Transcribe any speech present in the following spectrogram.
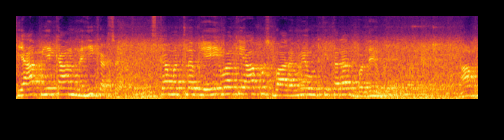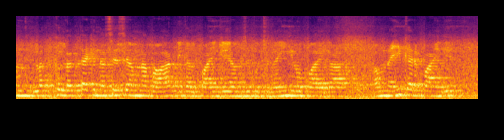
कि आप ये काम नहीं कर सकते, इसका मतलब यही हुआ कि आप उस बारहवें ऊँट की तरह बंधे हुए हैं। आप लग, लगता है कि नशे से हम ना बाहर निकल पाएँगे, हमसे कुछ नहीं हो पाएगा, हम नहीं कर पाएँगे।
